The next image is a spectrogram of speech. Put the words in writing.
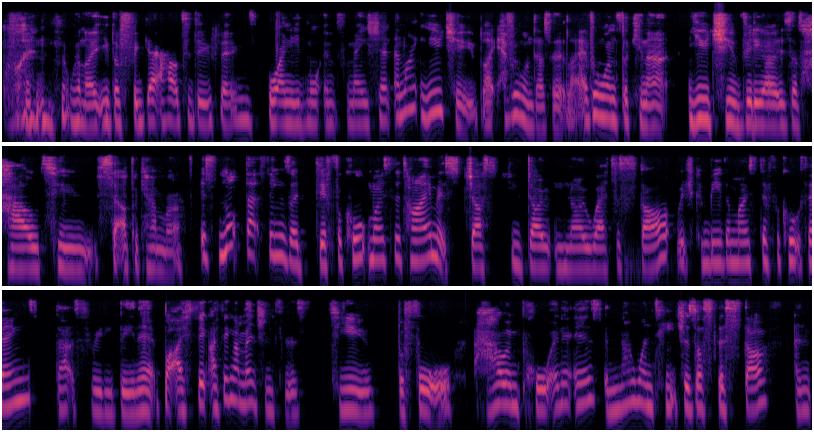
when when I either forget how to do things or I need more information. And like YouTube, like everyone does it. Like everyone's looking at YouTube videos of how to set up a camera. It's not that things are difficult most of the time, it's just you don't know where to start, which can be the most difficult things. That's really been it. But I think I think I mentioned this to you before how important it is and no one teaches us this stuff and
